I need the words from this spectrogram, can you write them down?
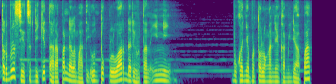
Terbersit sedikit harapan dalam hati untuk keluar dari hutan ini. Bukannya pertolongan yang kami dapat,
